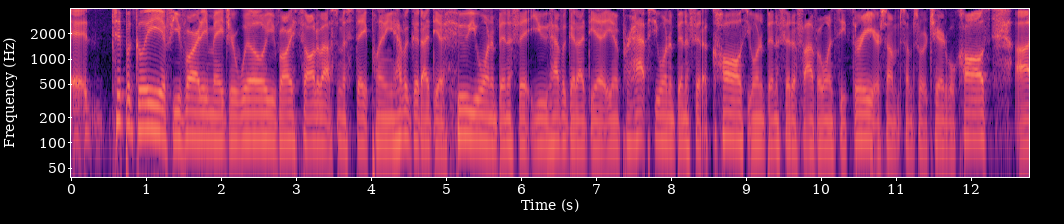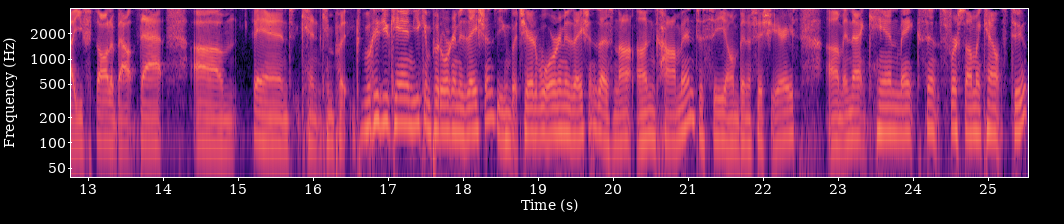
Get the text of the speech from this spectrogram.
uh, typically, if you've already made your will, you've already thought about some estate planning, you have a good idea who you want to benefit. You have a good idea, you know, perhaps you want to benefit a cause, you want to benefit a 501c3 or some some sort of charitable cause. Uh, you've thought about that. Um, and can can put because you can you can put organizations you can put charitable organizations that's not uncommon to see on beneficiaries um, and that can make sense for some accounts too.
